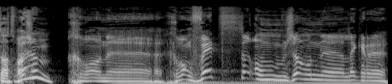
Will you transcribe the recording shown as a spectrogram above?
Dat was hem. Gewoon, uh, gewoon vet om zo'n uh, lekkere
